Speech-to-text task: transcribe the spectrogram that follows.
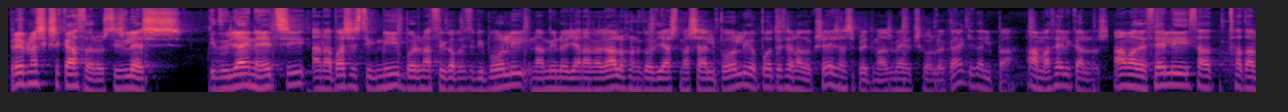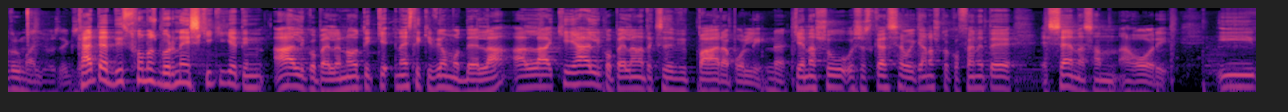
πρέπει να είσαι ξεκάθαρος. Τη λες, η δουλειά είναι έτσι. Ανά πάσα στιγμή μπορεί να φύγω από αυτή την πόλη, να μείνω για ένα μεγάλο χρονικό διάστημα σε άλλη πόλη. Οπότε θέλω να το ξέρεις, να είσαι προετοιμασμένη ψυχολογικά κτλ. Άμα θέλει, καλώς. Άμα δεν θέλει, θα, θα τα βρούμε αλλιώς. Δεν ξέρω. Κάτι αντίστοιχο όμως μπορεί να ισχύει και για την άλλη κοπέλα. Ενώ ότι και, να είστε και οι δύο μοντέλα, αλλά και η άλλη κοπέλα να ταξιδεύει πάρα πολύ. Ναι. Και να σου ουσιαστικά σε εισαγωγικά να σου κακοφαίνεται εσένα σαν αγόρι. Ή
